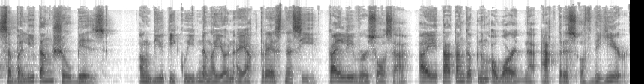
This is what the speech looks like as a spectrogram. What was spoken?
Sa balitang showbiz, ang beauty queen na ngayon ay aktres na si Kylie Versosa ay tatanggap ng award na Actress of the Year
